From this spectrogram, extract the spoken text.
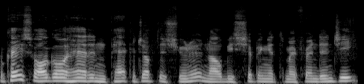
Okay, so I'll go ahead and package up this unit and I'll be shipping it to my friend Ingy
